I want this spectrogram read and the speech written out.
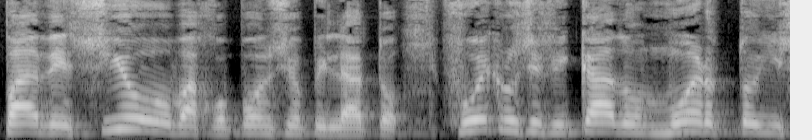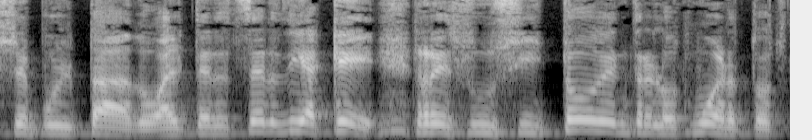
padeció bajo Poncio Pilato, fue crucificado, muerto y sepultado. Al tercer día que resucitó de entre los muertos,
